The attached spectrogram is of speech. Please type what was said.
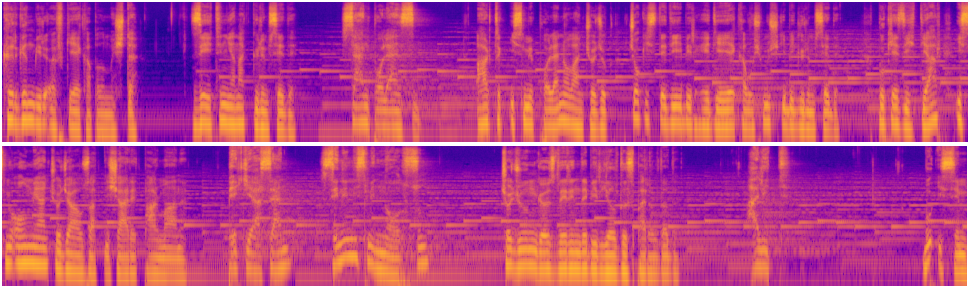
kırgın bir öfkeye kapılmıştı. Zeytin yanak gülümsedi. Sen Polensin. Artık ismi Polen olan çocuk çok istediği bir hediyeye kavuşmuş gibi gülümsedi. Bu kez ihtiyar ismi olmayan çocuğa uzattı işaret parmağını. Peki ya sen? Senin ismin ne olsun? Çocuğun gözlerinde bir yıldız parıldadı. Halit. Bu isim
